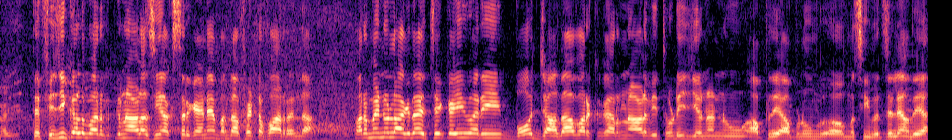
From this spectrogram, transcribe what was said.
ਹਾਂਜੀ। ਤੇ ਫਿਜ਼ੀਕਲ ਵਰਕ ਨਾਲ ਅਸੀਂ ਅਕਸਰ ਕਹਿੰਦੇ ਆ ਬੰਦਾ ਫਿੱਟ ਫਾਰ ਰਹਿੰਦਾ। ਪਰ ਮੈਨੂੰ ਲੱਗਦਾ ਇੱਥੇ ਕਈ ਵਾਰੀ ਬਹੁਤ ਜ਼ਿਆਦਾ ਵਰਕ ਕਰਨ ਨਾਲ ਵੀ ਥੋੜੀ ਜਿਹੀ ਉਹਨਾਂ ਨੂੰ ਆਪਦੇ ਆਪ ਨੂੰ ਮੁਸੀਬਤ 'ਚ ਲਿਆਉਂਦੇ ਆ।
